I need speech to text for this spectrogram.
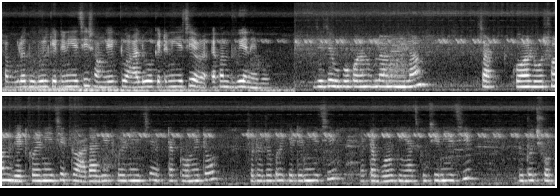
সবগুলো ধুদুল কেটে নিয়েছি সঙ্গে একটু আলুও কেটে নিয়েছি এখন ধুয়ে নেব। যে যে উপকরণগুলো আমি নিলাম চার কোয়া রসুন গ্রেট করে নিয়েছি একটু আদা গ্রেট করে নিয়েছি একটা টমেটো ছোটো ছোটো করে কেটে নিয়েছি একটা বড় পেঁয়াজ কুচিয়ে নিয়েছি দুটো ছোট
